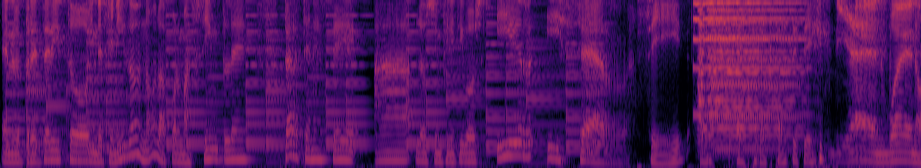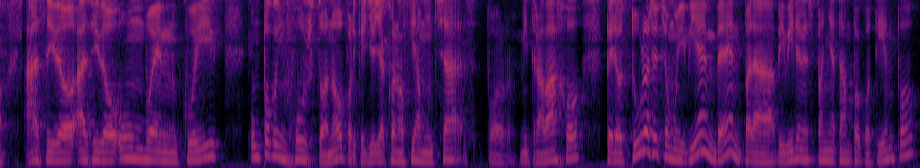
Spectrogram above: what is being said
en el pretérito indefinido, ¿no? La forma simple, pertenece a los infinitivos ir y ser. Sí, es, es sí, sí. Bien, bueno, ha sido, ha sido un buen quiz, un poco injusto, ¿no? Porque yo ya conocía muchas por mi trabajo, pero tú lo has hecho muy bien, Ben, para vivir en España tan poco tiempo.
